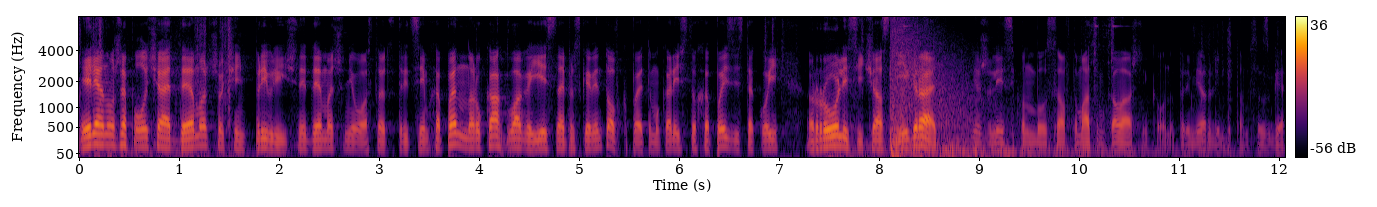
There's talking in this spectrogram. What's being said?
Элиан уже получает дэмэдж, очень приличный дэмэдж. У него остается 37 хп, но на руках, благо, есть снайперская винтовка. Поэтому количество хп здесь такой роли сейчас не играет. Нежели если бы он был с автоматом Калашникова, например, либо там с СГ.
